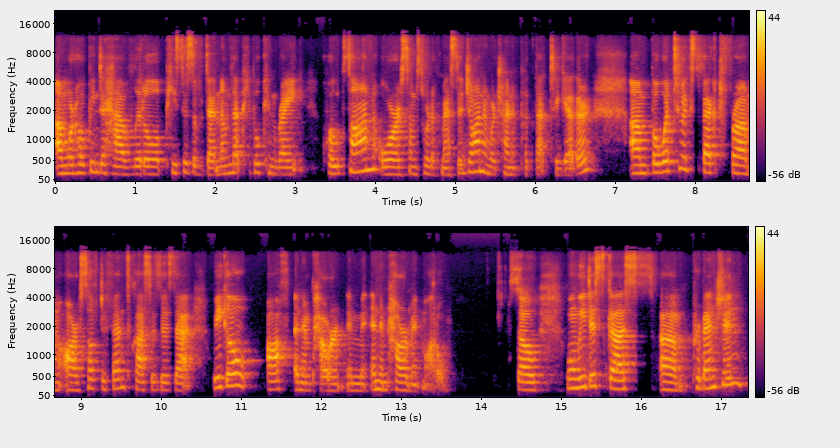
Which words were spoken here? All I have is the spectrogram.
Um, we're hoping to have little pieces of denim that people can write quotes on or some sort of message on, and we're trying to put that together. Um, but what to expect from our self-defense classes is that we go off an, empower, an empowerment model. So when we discuss um, prevention,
